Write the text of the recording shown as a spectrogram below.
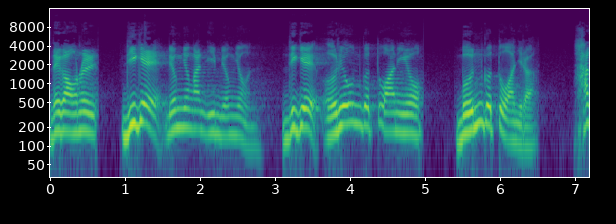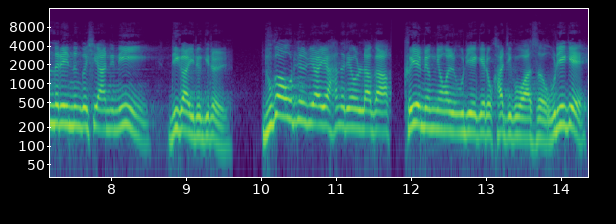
내가 오늘 네게 명령한 이 명령은 네게 어려운 것도 아니요 먼 것도 아니라 하늘에 있는 것이 아니니 네가 이르기를 누가 우리를 위하여 하늘에 올라가 그의 명령을 우리에게로 가지고 와서 우리에게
